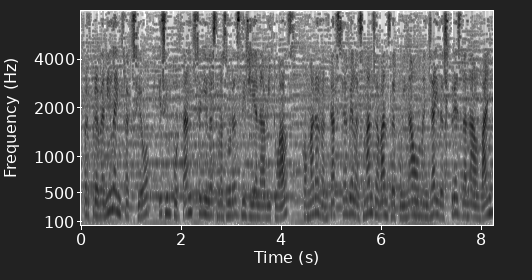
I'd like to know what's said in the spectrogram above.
Per prevenir la infecció, és important seguir les mesures d'higiene habituals, com ara rentar-se bé les mans abans de cuinar o menjar i després d'anar al bany,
